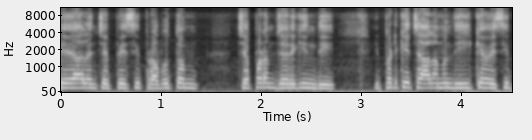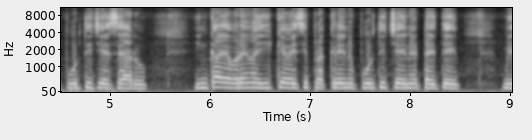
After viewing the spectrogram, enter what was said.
చేయాలని చెప్పేసి ప్రభుత్వం చెప్పడం జరిగింది. ఇప్పటికే చాలామంది ఈకేవైసీ పూర్తి చేశారు. ఇంకా ఎవరైనా ఈకేవైసీ ప్రక్రియను పూర్తి చేయనట్టయితే మీ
